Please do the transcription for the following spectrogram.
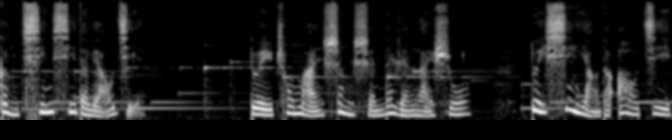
更清晰的了解。对充满圣神的人来说，对信仰的奥迹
